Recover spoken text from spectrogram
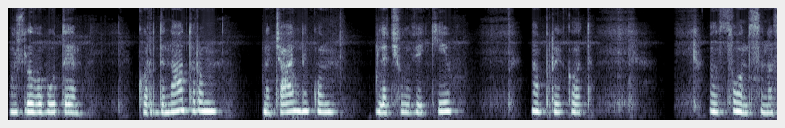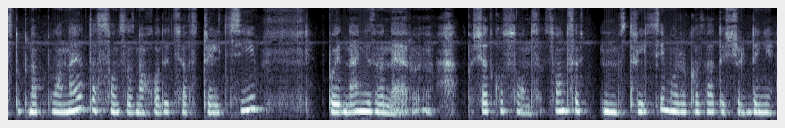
можливо, бути координатором, начальником для чоловіків, наприклад. Сонце наступна планета. Сонце знаходиться в стрільці в поєднанні з Венерою. Спочатку сонце. Сонце в стрільці може казати, що людині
